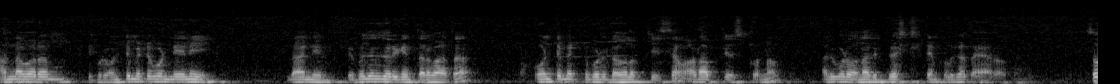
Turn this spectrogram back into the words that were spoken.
అన్నవరం. ఇప్పుడు ఒంటిమిట్ట కూడా నేనే దాన్ని విభజన జరిగిన తర్వాత ఒంటిమిట్టను కూడా డెవలప్ చేసాం అడాప్ట్ చేసుకున్నాం. అది కూడా వన్ ఆఫ్ ది బెస్ట్ టెంపుల్గా తయారవుతుంది. సో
